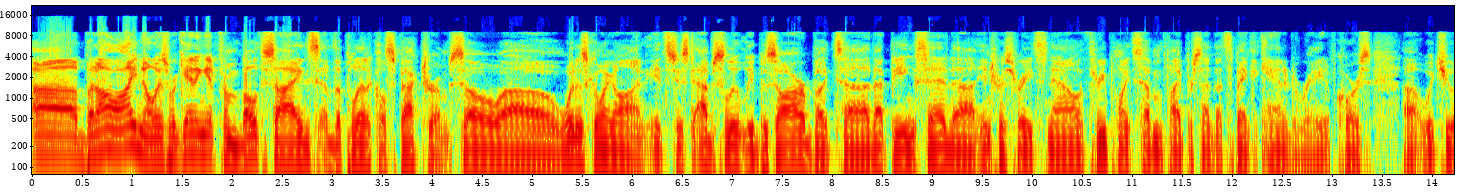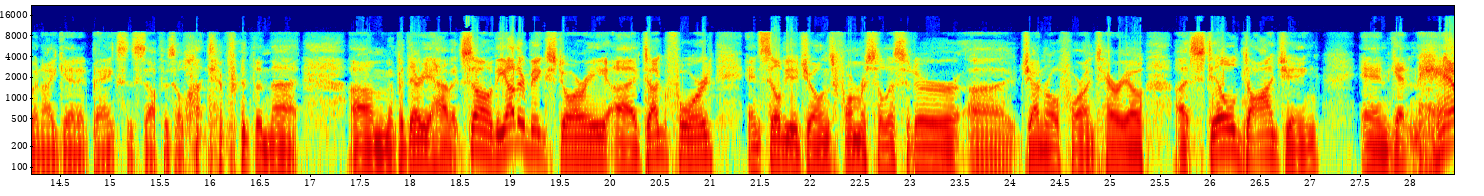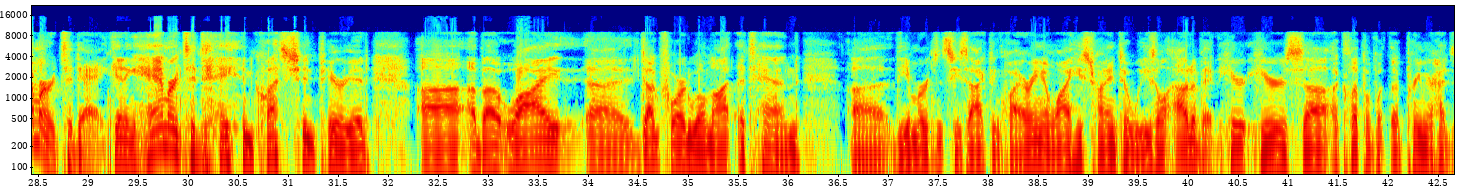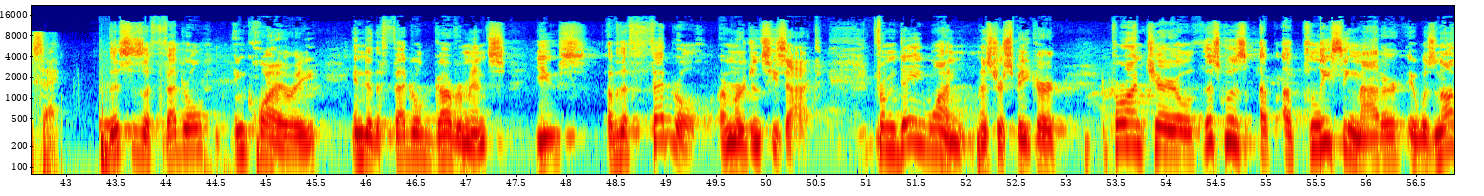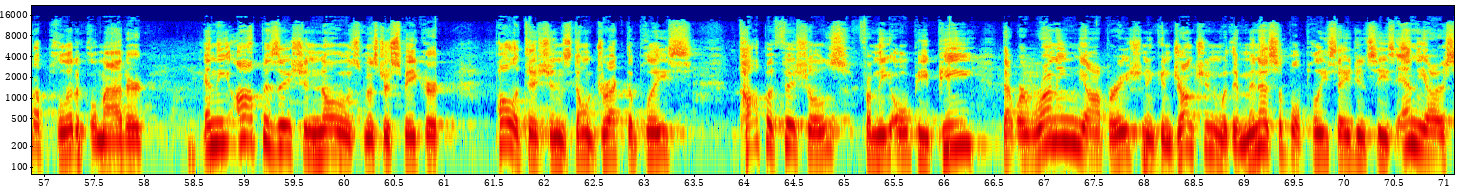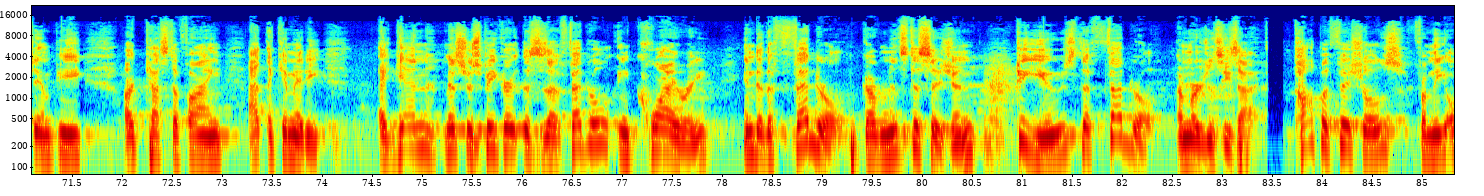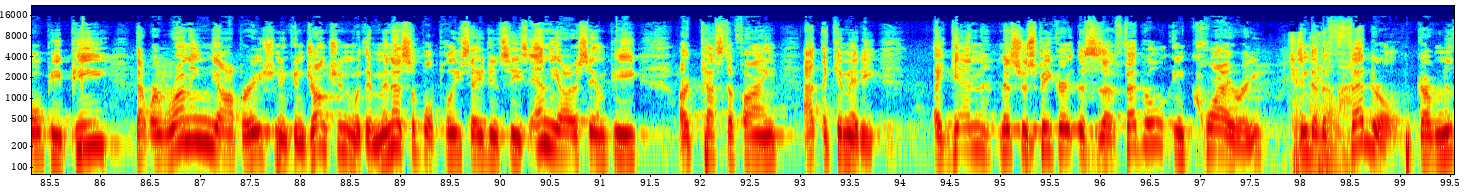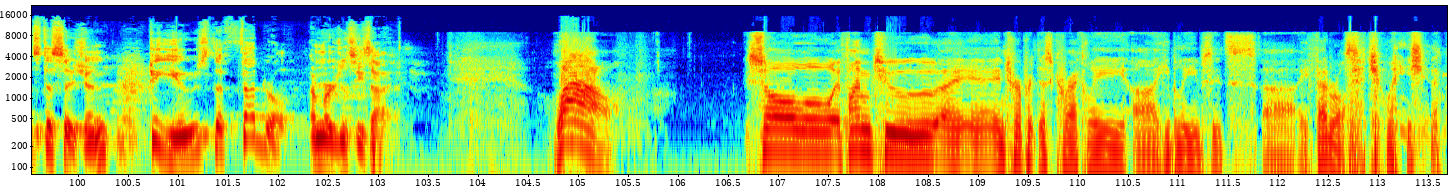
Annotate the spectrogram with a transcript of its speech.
Uh, but all I know is we're getting it from both sides of the political spectrum. So, uh, what is going on? It's just absolutely bizarre. But uh, that being said, uh, interest rates now 3.75%. That's the Bank of Canada rate, of course, uh, which you and I get at banks and stuff is a lot different than that. Um, but there you have it. So, the other big story Doug Ford and Sylvia Jones, former Solicitor General for Ontario, still dodging and getting hammered today, getting hammered today in question period uh, about why uh, Doug Ford will not attend uh, the Emergencies Act inquiry and why he's trying to weasel out of it. Here, here's uh, a clip of what the premier had to say. This is a federal inquiry into the federal government's use of the Federal Emergencies Act. From day one, Mr. Speaker, for Ontario, this was a, a, policing matter. It was not a political matter. And the opposition knows, Mr. Speaker, politicians don't direct the police. Top officials from the OPP that were running the operation in conjunction with the municipal police agencies and the RCMP are testifying at the committee. Again, Mr. Speaker, this is a federal inquiry into the federal government's decision to use the Federal Emergencies Act. Top officials from the OPP that were running the operation in conjunction with the municipal police agencies and the RCMP are testifying at the committee. Again, Mr. Speaker, this is a federal inquiry Just into the federal government's decision to use the Federal Emergencies Act. Wow. So, if I'm to uh, interpret this correctly, uh, he believes it's uh, a federal situation,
